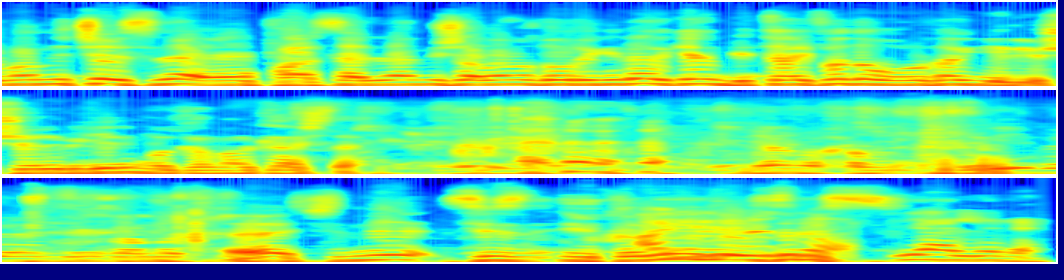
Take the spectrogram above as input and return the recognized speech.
ormanın içerisine o parsellenmiş alana doğru giderken bir tayfa da oradan geliyor. Şöyle bir gelin bakalım arkadaşlar. Gel bakalım. Nereyi beğendiğinizi anlatın. Evet şimdi siz yukarıyı Ayırdınız gezdiniz. mı yerlere?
